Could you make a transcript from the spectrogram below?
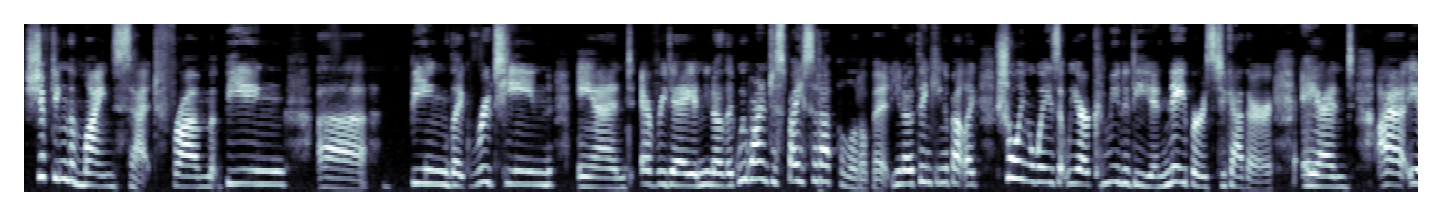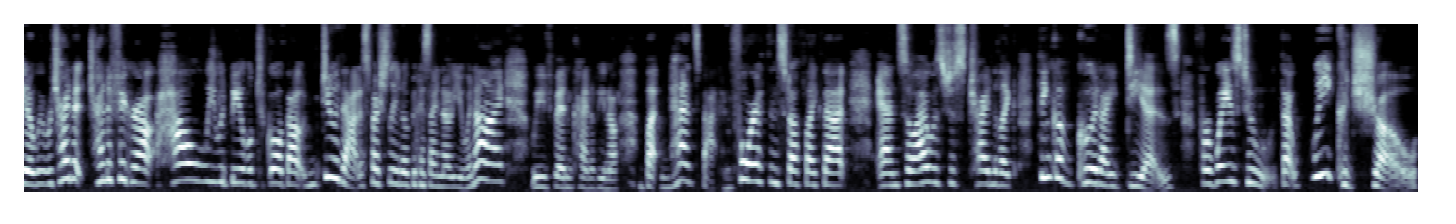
shifting the mindset from being uh being like routine and everyday and you know like we wanted to spice it up a little bit you know thinking about like showing ways that we are community and neighbors together. And uh you know we were trying to trying to figure out how we would be able to go about and do that especially you know because i know you and i we've been kind of you know button heads back and forth and stuff like that. And so i was just trying to like think of good ideas for ways to that we could show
